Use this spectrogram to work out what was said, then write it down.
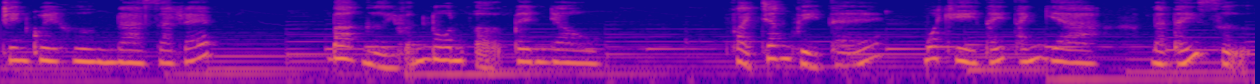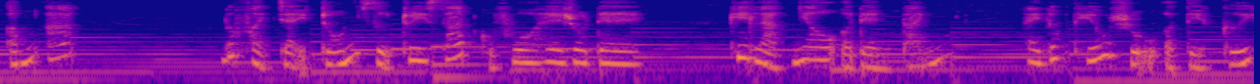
trên quê hương Nazareth, ba người vẫn luôn ở bên nhau. Phải chăng vì thế, mỗi khi thấy thánh gia là thấy sự ấm áp? Lúc phải chạy trốn sự truy sát của vua Herode, khi lạc nhau ở đền thánh, hay lúc thiếu rượu ở tiệc cưới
